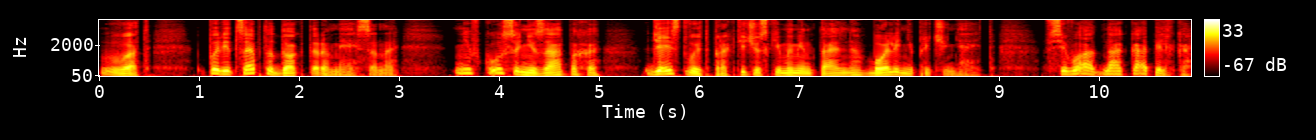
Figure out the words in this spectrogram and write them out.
«Вот, по рецепту доктора Мейсона. Ни вкуса, ни запаха. Действует практически моментально, боли не причиняет. Всего одна капелька.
